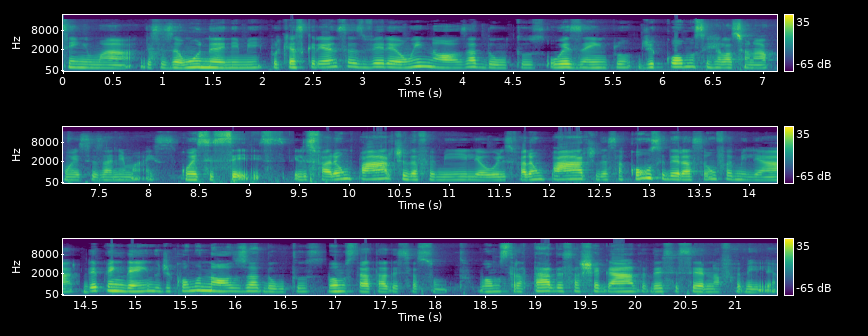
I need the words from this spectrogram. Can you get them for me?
sim uma decisão unânime, porque as crianças verão em nós, adultos, o exemplo de como se relacionar com esses animais, com esses seres. Eles farão parte da família ou eles farão parte dessa consideração familiar, dependendo de como nós, os adultos, vamos tratar desse assunto. Vamos tratar dessa chegada desse ser na família.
